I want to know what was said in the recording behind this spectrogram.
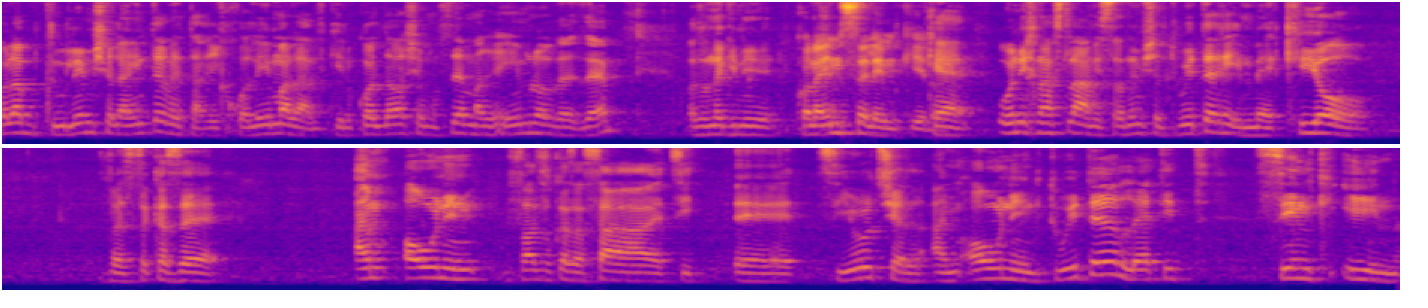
כל הבתולים של האינטרנט, הרי חולים עליו, כאילו כל דבר שהם עושה מראים לו וזה, אז הוא נגיד, כל האינסלים, כאילו. כן, הוא נכנס למשרדים של טוויטר עם אה, כיור, וזה כזה, I'm owning, ואז הוא כזה עשה צי, אה, ציוץ של I'm owning Twitter, let it sink in.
